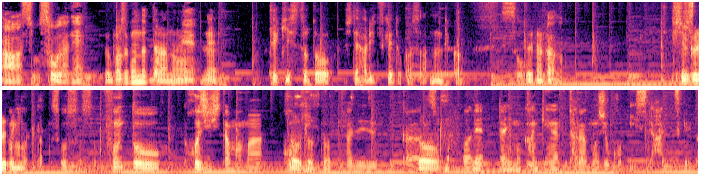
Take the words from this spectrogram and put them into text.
ああ、そう、そうだね。パソコンだったらあの、まあねねテキストとして貼り付けとかさ、なんていうか、そう。それなんかあのシンプル的テキストのそうそうそう。フォントを保持したままコピそうそうーされるから、そうそのままね、何も関係なく、ただ文字をコピーして貼り付ける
